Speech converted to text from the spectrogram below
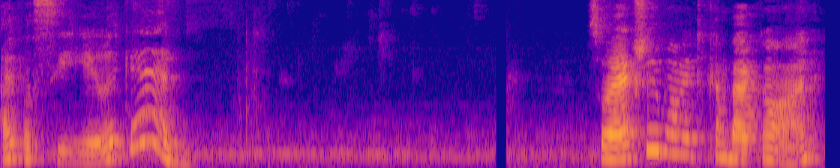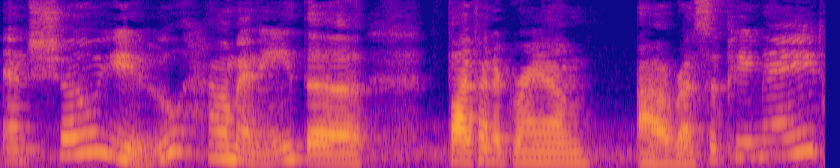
I will see you again. So I actually wanted to come back on and show you how many the 500 gram uh, recipe made.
